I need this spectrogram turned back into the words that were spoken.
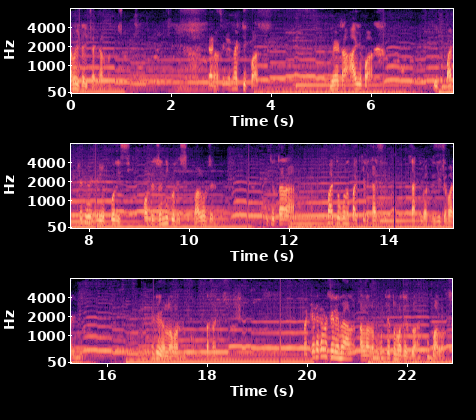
আমি এটাই চাই আল্লাহ এক ম্যাট্রিক পাস। মেয়েটা আই পাস। এই পাঠ থেকে এগুলো করেছি, ওদের জন্যই করেছি, ভালোর জন্য। কিন্তু তারা বাধ্য কোনো পাঠ কেটে খাইছে, চাকরি বাকরি দিতে পারেনি। এটাই হলো আমার দুঃখ, তাছাড়া কিছু কেটে গেল ছেলে মেয়ে আল- আল্লাহ রহমতে তোমাদের দোয়া খুব ভালো আছে,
